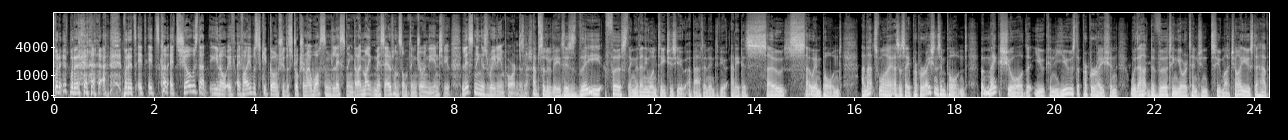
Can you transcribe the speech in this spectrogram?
but but it, but it's it, it's kind of it shows that you know if if I was to keep going through the structure and I wasn't listening, that I might miss out on something during the interview. Listening is really important, isn't it? Absolutely, it is the first thing that anyone teaches you about an interview, and it is so so important. And that's why, as I say, preparation is important, but make sure that you can use the preparation without diverting your attention too much. I used to have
